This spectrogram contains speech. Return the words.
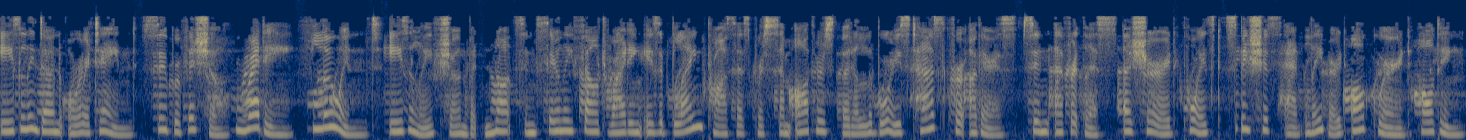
easily done or attained, superficial, ready, fluent, easily shown but not sincerely felt. Writing is a blank process for some authors but a laborious task for others. Sin effortless, assured, poised, specious and labored, awkward, halting.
